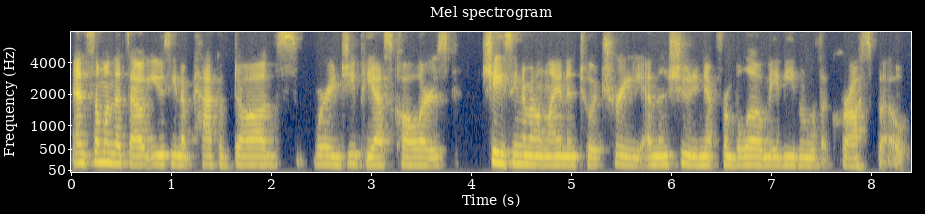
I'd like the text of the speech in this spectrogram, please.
and someone that's out using a pack of dogs wearing GPS collars, chasing a mountain lion into a tree and then shooting it from below, maybe even with a crossbow.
